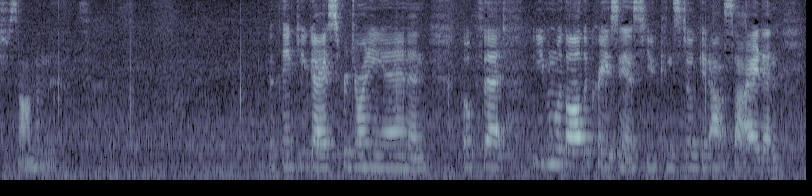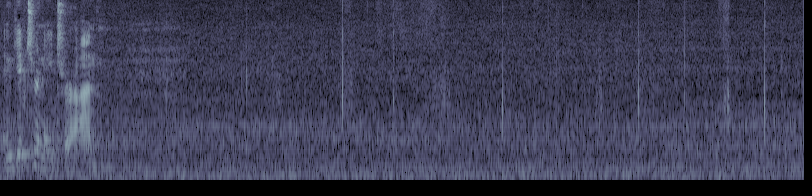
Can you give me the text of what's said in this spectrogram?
She's on the move. But thank you guys for joining in and hope that even with all the craziness, you can still get outside and, and get your nature on.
